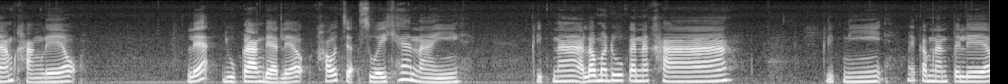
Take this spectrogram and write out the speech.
น้ำขังแล้ว และอยู่กลางแดดแล้วเขาจะสวยแค่ไหน คลิปหน้าเรามาดูกันนะคะ คลิปนี้แม่กำนันไปแล้ว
